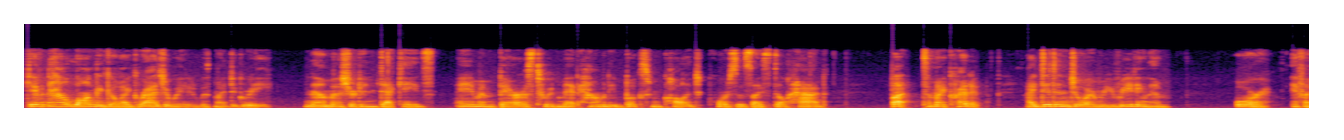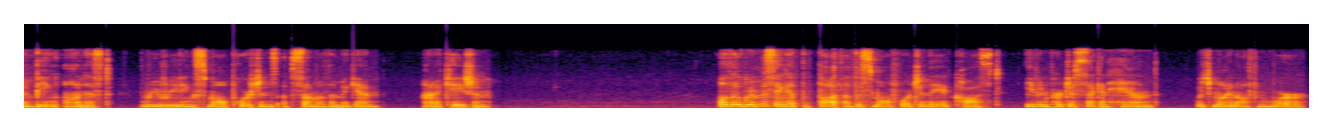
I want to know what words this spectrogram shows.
Given how long ago I graduated with my degree, now measured in decades, I am embarrassed to admit how many books from college courses I still had. But, to my credit, I did enjoy rereading them, or, if I'm being honest, rereading small portions of some of them again, on occasion. Although grimacing at the thought of the small fortune they had cost, even purchased second hand, which mine often were,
